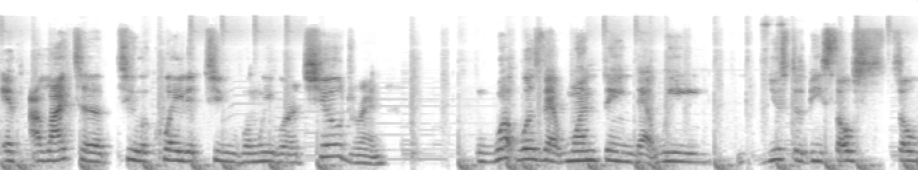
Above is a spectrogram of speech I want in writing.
if i like to to equate it to when we were children what was that one thing that we used to be so so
